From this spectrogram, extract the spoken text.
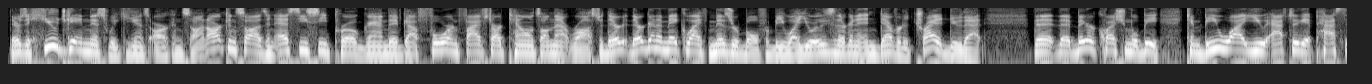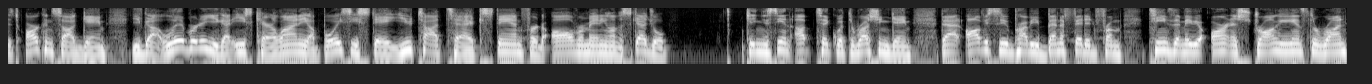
There's a huge game this week against Arkansas. And Arkansas is an SEC program. They've got four and five star talents on that roster. They're, they're going to make life miserable for BYU, or at least they're going to endeavor to try to do that. The, the bigger question will be can BYU, after they get past this Arkansas game, you've got Liberty, you got East Carolina, you got Boise State, Utah Tech, Stanford, all remaining on the schedule can you see an uptick with the rushing game that obviously probably benefited from teams that maybe aren't as strong against the run,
